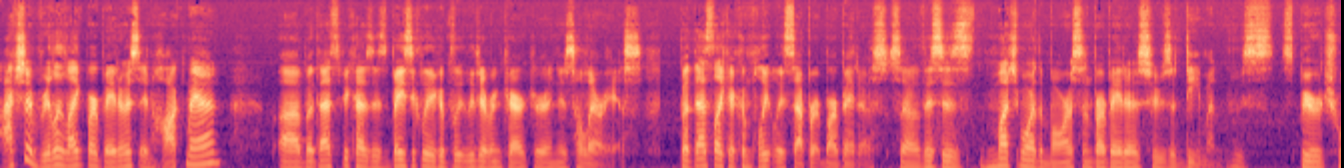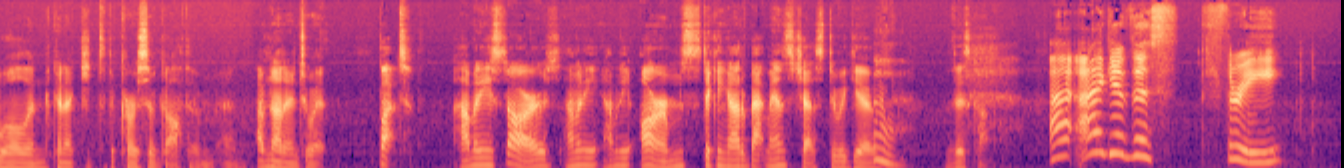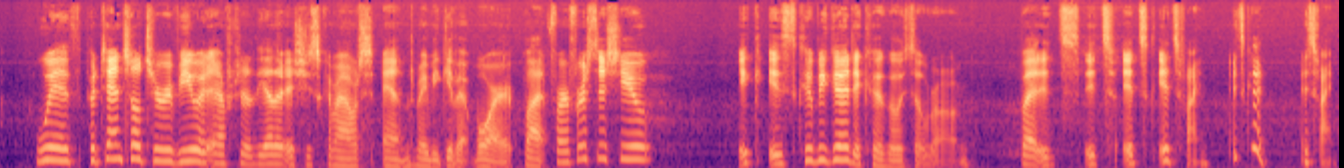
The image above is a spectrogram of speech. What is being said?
I actually really like Barbatos in Hawkman, uh, but that's because it's basically a completely different character and is hilarious. But that's like a completely separate Barbatos. So this is much more the Morrison Barbatos, who's a demon, who's spiritual and connected to the curse of Gotham. And I'm not into it. But how many stars, how many how many arms sticking out of Batman's chest do we give this comic? I, I give this three with potential to review it after the other issues come out and maybe give it more. But for a first issue, it is could be good. It could go so wrong, but it's it's it's it's fine. It's good. It's fine.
